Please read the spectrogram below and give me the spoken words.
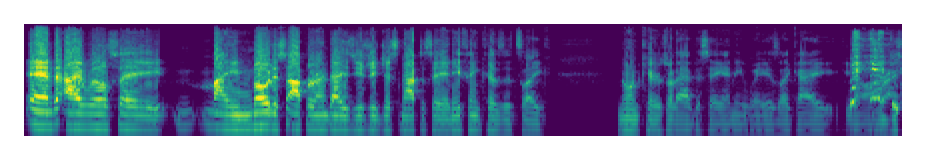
and I will say my modus operandi is usually just not to say anything because it's like no one cares what I have to say anyways. Like I, you know, I'm just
